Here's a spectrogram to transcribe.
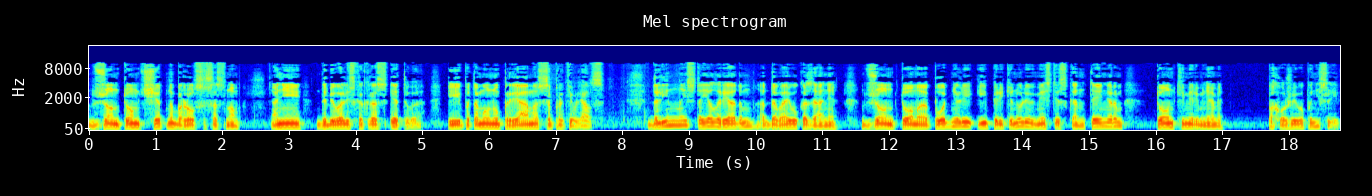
Джон Том тщетно боролся со сном. Они добивались как раз этого, и потому он упрямо сопротивлялся. Длинный стоял рядом, отдавая указания. Джон Тома подняли и перетянули вместе с контейнером тонкими ремнями. Похоже, его понесли.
